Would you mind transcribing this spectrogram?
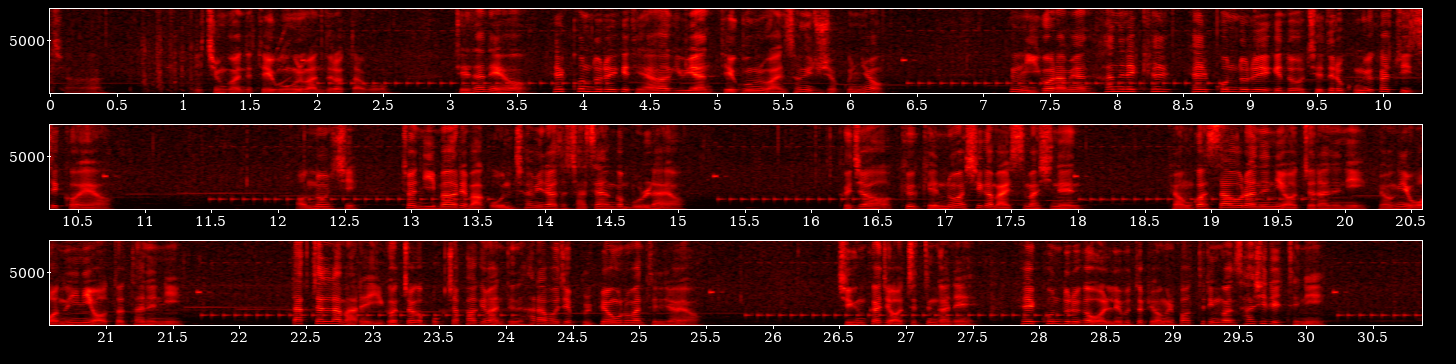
자 이 친구한테 대궁을 만들었다고 대단해요. 헬콘도르에게 대항하기 위한 대궁을 완성해 주셨군요. 그럼 이거라면 하늘의 켈, 헬콘도르에게도 제대로 공격할 수 있을 거예요. 언론씨 전 이 마을에 막 온참이라서 자세한 건 몰라요. 그저 그 겐노아 씨가 말씀하시는 병과 싸우라느니 어쩌라느니 병의 원인이 어떻다느니 딱 잘라 말해 이것저것 복잡하게 만드는 할아버지의 불평으로만 들려요. 지금까지 어쨌든 간에 헬콘도르가 원래부터 병을 퍼뜨린 건 사실일 테니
